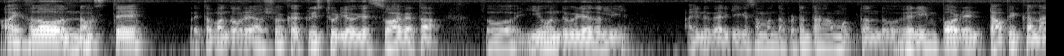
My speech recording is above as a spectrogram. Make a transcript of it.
ಹಾಯ್, ಹಲೋ, ನಮಸ್ತೆ. ರೈತ ಬಾಂಧವರೇ, ಅಶೋಕ್ ಅಗ್ರಿ ಸ್ಟುಡಿಯೋಗೆ ಸ್ವಾಗತ. ಸೊ ಈ ಒಂದು ವಿಡಿಯೋದಲ್ಲಿ ಹೈನುಗಾರಿಕೆಗೆ ಸಂಬಂಧಪಟ್ಟಂತಹ ಮತ್ತೊಂದು ವೆರಿ ಇಂಪಾರ್ಟೆಂಟ್ ಟಾಪಿಕನ್ನು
